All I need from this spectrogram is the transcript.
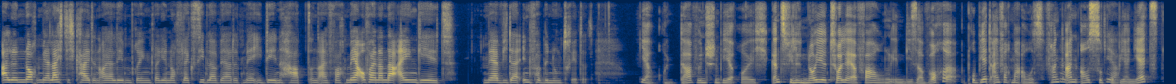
alle noch mehr Leichtigkeit in euer Leben bringt, weil ihr noch flexibler werdet, mehr Ideen habt und einfach mehr aufeinander eingeht, mehr wieder in Verbindung tretet. Ja, und da wünschen wir euch ganz viele neue, tolle Erfahrungen in dieser Woche. Probiert einfach mal aus. Fangt hm. an auszuprobieren. Ja. Jetzt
